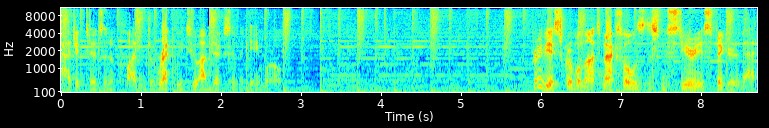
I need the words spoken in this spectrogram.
adjectives and apply them directly to objects in the game world. Previous Scribblenauts, Maxwell was this mysterious figure that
